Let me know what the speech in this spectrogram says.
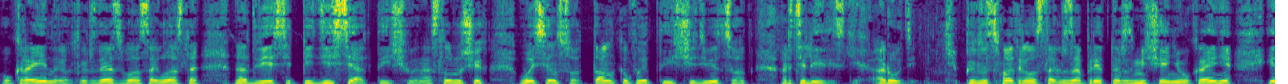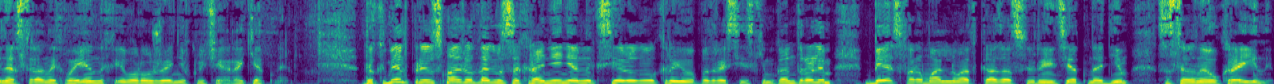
Украина, как утверждается, была согласна на 250 тысяч военнослужащих, 800 танков и 1900 артиллерийских орудий. Предусматривалось также запрет на размещение в Украине иностранных военных и вооружений, включая ракетные. Документ предусматривал также сохранение сохранения аннексированного Крыма под российским контролем без формального отказа от суверенитета над ним со стороны Украины.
